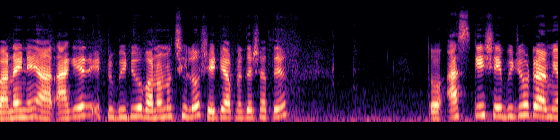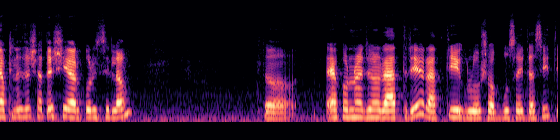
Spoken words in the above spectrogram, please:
বানাই নাই। আর আগের একটু ভিডিও বানানো ছিল, সেটি আপনাদের সাথে। তো আজকে সেই ভিডিওটা আমি আপনাদের সাথে শেয়ার করেছিলাম। তো এখন রাত্রে রাত্রে এগুলো সব গুছাইতেছি। তো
